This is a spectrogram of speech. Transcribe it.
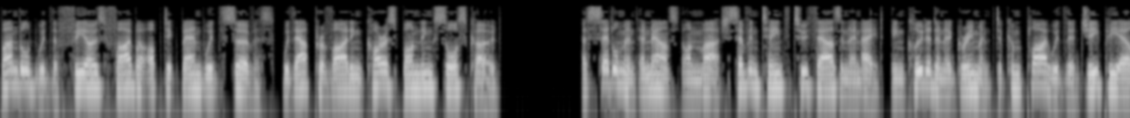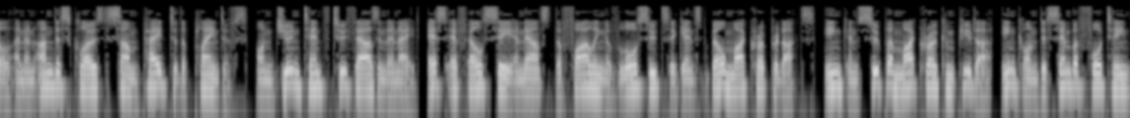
bundled with the FiOS fiber optic bandwidth service, without providing corresponding source code. A settlement announced on March 17, 2008, included an agreement to comply with the GPL and an undisclosed sum paid to the plaintiffs. On June 10, 2008, SFLC announced the filing of lawsuits against Bell Microproducts, Inc. and Super Microcomputer, Inc. On December 14,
